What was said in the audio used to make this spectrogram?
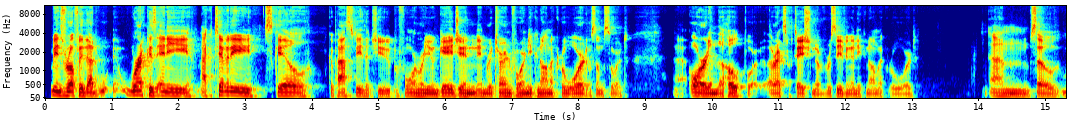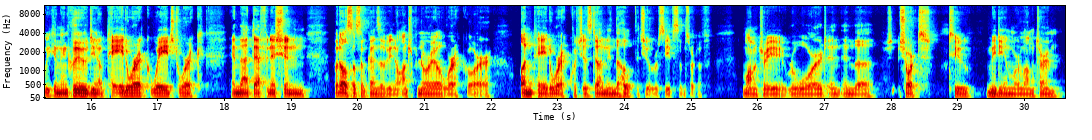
means roughly that work is any activity, skill, capacity that you perform or you engage in in return for an economic reward of some sort, uh, or in the hope or, or expectation of receiving an economic reward. And so we can include, you know, paid work, waged work in that definition, but also some kinds of, you know, entrepreneurial work or unpaid work, which is done in the hope that you'll receive some sort of monetary reward in, in the short to medium or long term.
